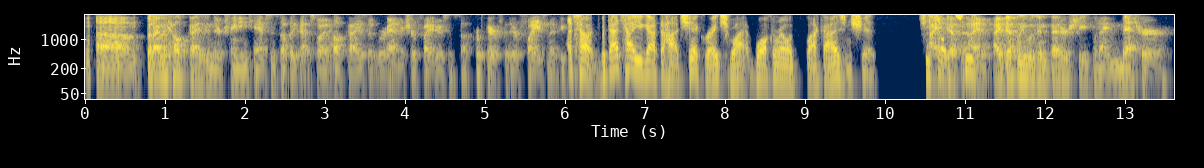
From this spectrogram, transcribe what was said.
um, but I would help guys in their training camps and stuff like that. So I'd help guys that were amateur fighters and stuff prepare for their fights, and I'd be That's how. But that's how you got the hot chick, right? Walking around with black eyes and shit. She's I, def- I, I definitely was in better shape when I met her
